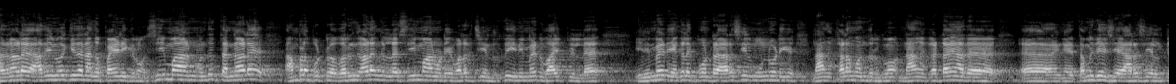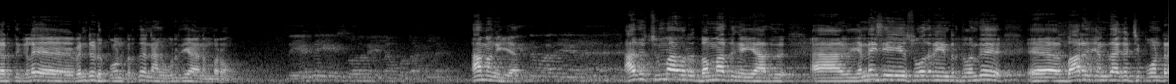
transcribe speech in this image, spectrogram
அதனால் அதை நோக்கி தான் நாங்கள் பயணிக்கிறோம். சீமான் வந்து தன்னால் அம்பலப்பட்டு வருங்காலங்களில் சீமானுடைய வளர்ச்சின்றது இனிமேல் வாய்ப்பு இல்லை. இனிமேல் எங்களை போன்ற அரசியல் முன்னோடி நாங்கள் களம் வந்திருக்கோம். நாங்கள் கட்டாயம் அதை எங்கள் தமிழ் தேசிய அரசியல் கருத்துக்களை வென்றெடுப்போன்றதை நாங்கள் உறுதியாக நம்புகிறோம் ஆமாங்க ஐயா. அது சும்மா ஒரு பம்மாத்துங்க ஐயா. அது என்ஐசிஐ என்ஐசி சோதனைன்றது வந்து பாரதிய ஜனதா கட்சி போன்ற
